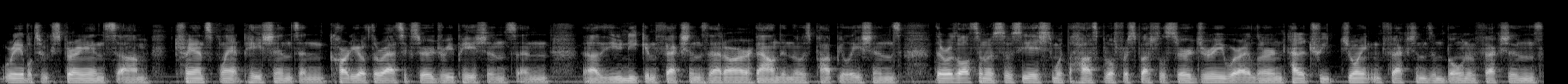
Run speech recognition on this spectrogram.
were able to experience um, transplant patients and cardiothoracic surgery patients and uh, the unique infections that are found in those populations. There was also an association with the Hospital for Special Surgery where I learned how to treat joint infections and bone infections.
